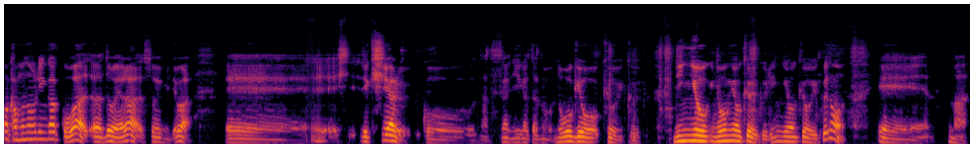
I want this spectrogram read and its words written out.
まあ、鴨農林学校は、どうやらそういう意味では、えー、歴史あるこう、なんですか、新潟の農業教育、林業、農業教育、林業教育の、えー、まあ、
